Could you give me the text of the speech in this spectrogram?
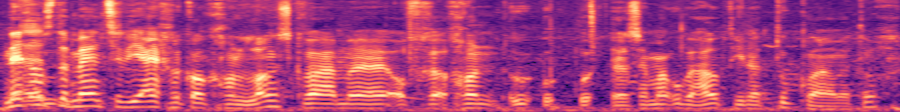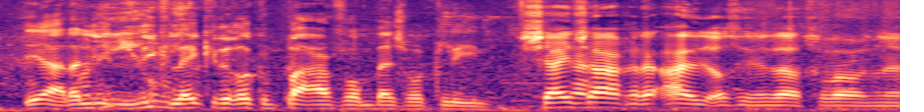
Net als de mensen die eigenlijk ook gewoon langskwamen, of ge- gewoon, zeg maar, überhaupt hier naartoe kwamen, toch? Ja, daar li- li- leken er ook een paar van best wel clean. Zij zagen eruit als inderdaad gewoon. eh,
